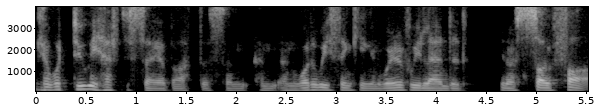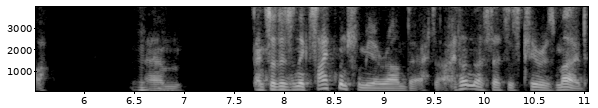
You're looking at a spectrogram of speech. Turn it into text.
okay, what do we have to say about this and, and, and what are we thinking and where have we landed, you know, so far? Mhm. Um, and so there's an excitement for me around that. I don't know if that's as clear as mud,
